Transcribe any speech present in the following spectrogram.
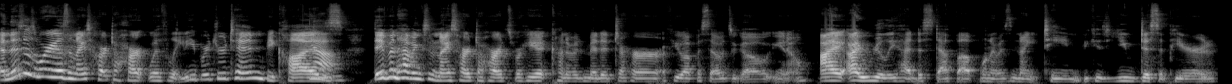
And this is where he has a nice heart to heart with Lady Bridgerton because Yeah. they've been having some nice heart to hearts where he had kind of admitted to her a few episodes ago, you know, I, I really had to step up when I was 19 because you disappeared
